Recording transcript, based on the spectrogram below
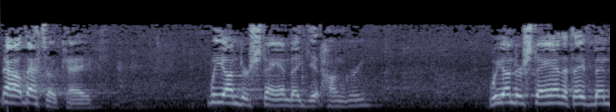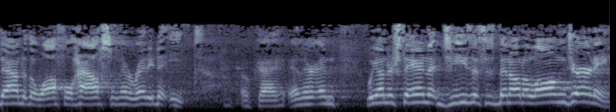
Now, that's okay. We understand they get hungry. We understand that they've been down to the Waffle House and they're ready to eat. Okay? And they're, and we understand that Jesus has been on a long journey.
